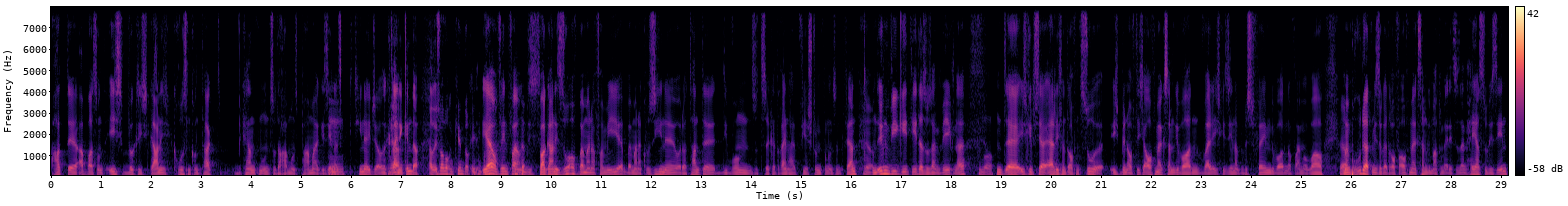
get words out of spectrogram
hatte Abbas und ich wirklich gar nicht großen Kontakt. Wir kannten uns oder haben uns ein paar Mal gesehen Mhm. als Teenager oder kleine Ja. Kinder. Also ich war noch ein Kind auf jeden Fall. Ja, auf jeden Fall. Und ich war gar nicht so oft bei meiner Familie, bei meiner Cousine oder Tante. Die wohnen so circa dreieinhalb, vier Stunden von uns entfernt. Ja. Und irgendwie geht jeder so seinen Weg, ne? Genau. Und äh, ich gebe es ja ehrlich und offen zu, ich bin auf dich aufmerksam geworden, weil ich gesehen habe, du bist Fame geworden. Auf einmal, wow. Ja. Mein Bruder hat mich sogar darauf aufmerksam gemacht, um ehrlich zu sein. Hey, hast du gesehen?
